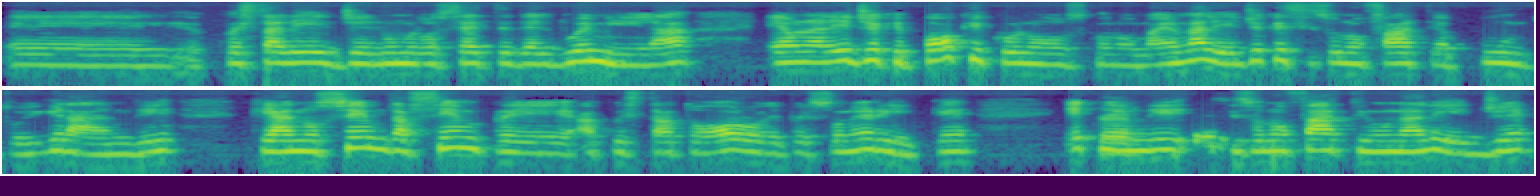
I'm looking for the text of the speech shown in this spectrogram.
eh, questa legge numero 7 del 2000 è una legge che pochi conoscono, ma è una legge che si sono fatti appunto i grandi che hanno sem da sempre acquistato oro le persone ricche e quindi certo. si sono fatti una legge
